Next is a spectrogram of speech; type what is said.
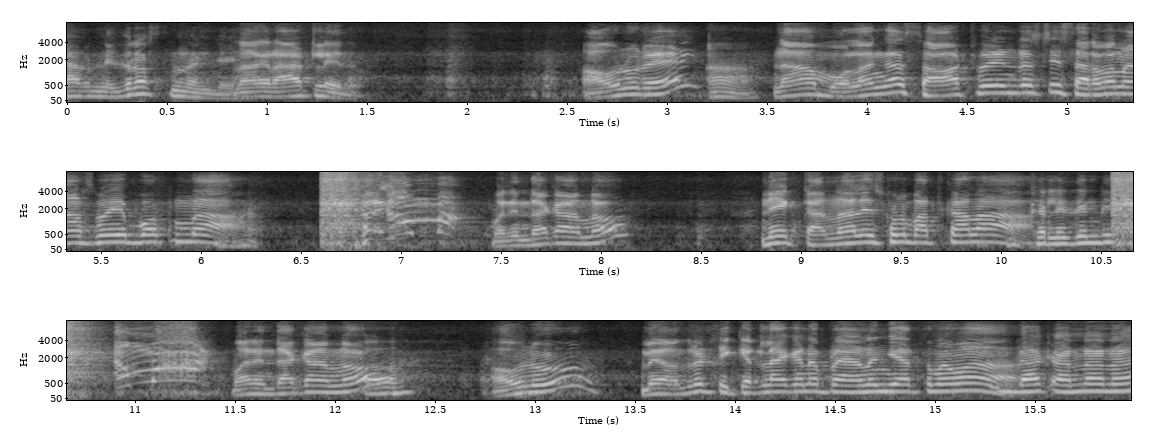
నాకు నిద్ర వస్తుందండి. నాకు రావట్లేదు. అవును రే. నా మూలంగా సాఫ్ట్వేర్ ఇండస్ట్రీ సర్వనాశనం అయిపోతుందా? మరి ఇందాక అన్నావు? నే కన్నాలు వేసుకుని బతకాలా? అక్కర్లేదండి. మరి ఇందాక అన్నావు? అవును మేమందరూ టికెట్ లేకుండా ప్రయాణం చేస్తున్నావా ఇందాక అన్నానా?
